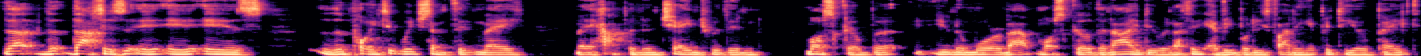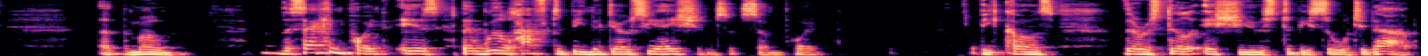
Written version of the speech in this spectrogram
that that, that is is the point at which something may may happen and change within Moscow. But you know more about Moscow than I do, and I think everybody's finding it pretty opaque at the moment. The second point is there will have to be negotiations at some point because there are still issues to be sorted out.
